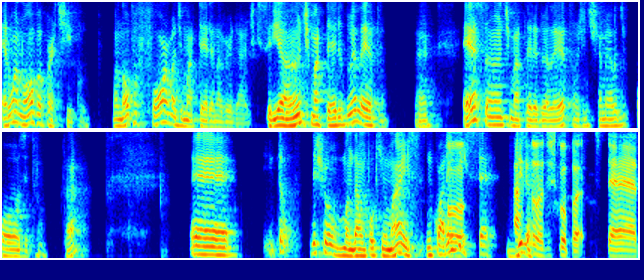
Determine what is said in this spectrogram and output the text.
era uma nova partícula, uma nova forma de matéria, na verdade, que seria a antimatéria do elétron. Né? Essa antimatéria do elétron, a gente chama ela de pósitron. Tá? É, então, Deixa eu mandar um pouquinho mais. Em 47. Oh, Diga. Arthur, desculpa. É,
